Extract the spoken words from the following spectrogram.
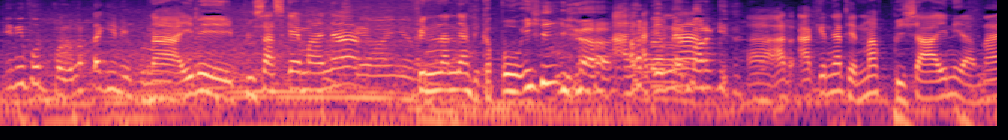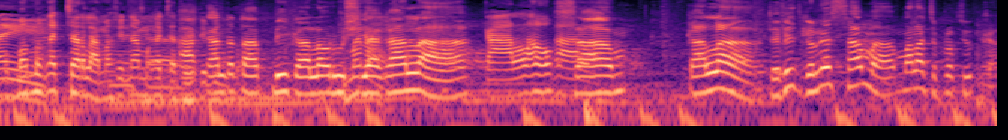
ini football ngetek ini, Bro. Nah ini bisa skemanya, Skemanya. Finland yang dikepui. Iya, akhirnya, Denmark. Nah, ad- akhirnya Denmark bisa ini ya, Naik. mengejar lah, maksudnya mengejar. dari Akan tetapi kalau Rusia Gimana? kalah, kalau kalau- sam kalah, David golnya sama, malah jeblok juga.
